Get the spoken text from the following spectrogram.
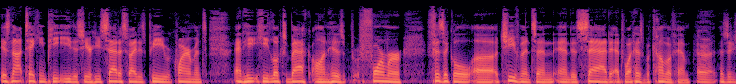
is not taking PE this year. He's satisfied his PE requirements, and he, he looks back on his former physical uh, achievements and, and is sad at what has become of him. All right. I said,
